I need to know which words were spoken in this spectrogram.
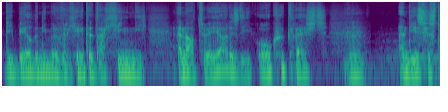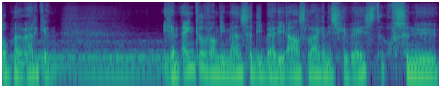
die beelden niet meer vergeten, dat ging niet. En na twee jaar is die ook gecrashed. Hmm. En die is gestopt met werken. Geen enkel van die mensen die bij die aanslagen is geweest, of ze nu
